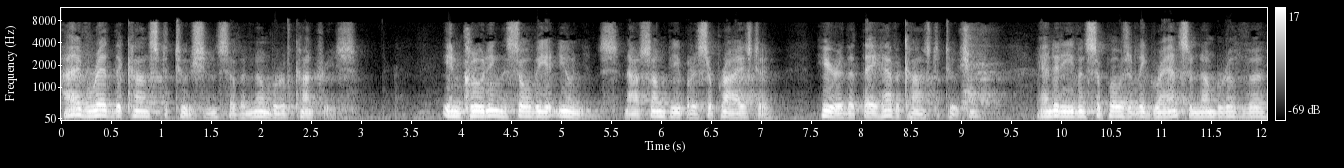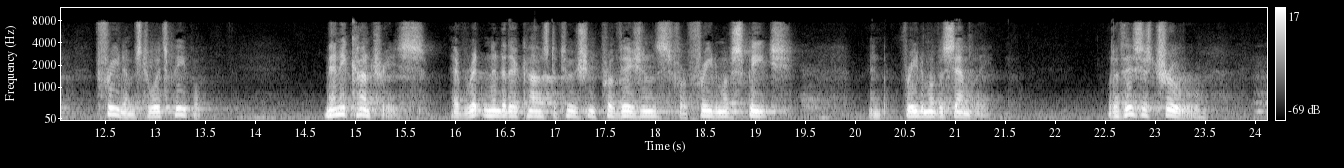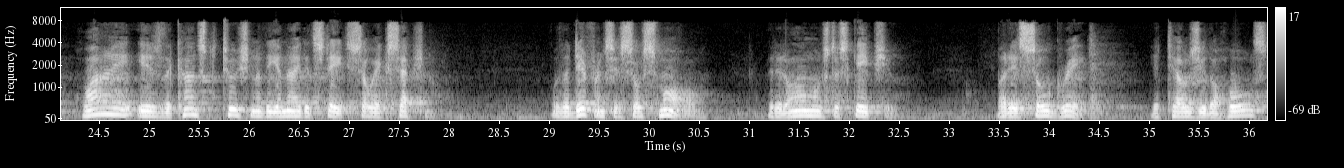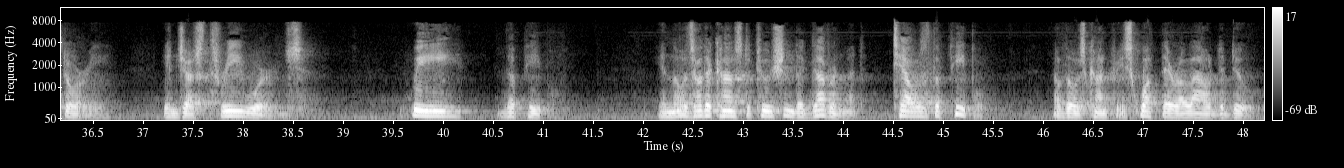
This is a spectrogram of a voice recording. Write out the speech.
I've read the constitutions of a number of countries, including the Soviet Unions. Now, some people are surprised to hear that they have a constitution, and it even supposedly grants a number of uh, freedoms to its people. Many countries have written into their constitution provisions for freedom of speech and freedom of assembly. But if this is true, why is the Constitution of the United States so exceptional? Well, the difference is so small that it almost escapes you. But it's so great, it tells you the whole story in just three words. We, the people. In those other constitutions, the government tells the people of those countries what they're allowed to do.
